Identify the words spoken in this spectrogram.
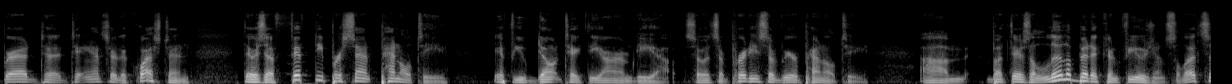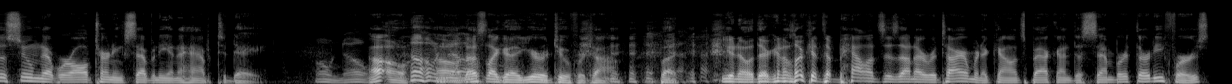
Brad, to, to answer the question, there's a 50% penalty if you don't take the RMD out. So it's a pretty severe penalty. Um, but there's a little bit of confusion. So let's assume that we're all turning 70 and a half today. Oh no! Uh oh! Oh no! That's like a year or two for Tom. but you know they're going to look at the balances on our retirement accounts back on December 31st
